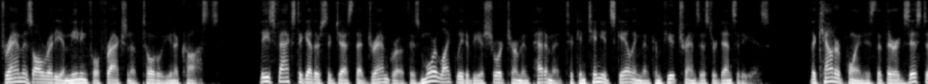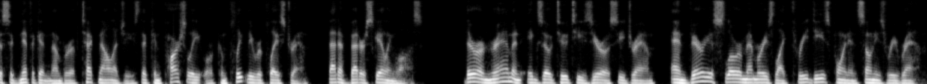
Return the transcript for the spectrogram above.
DRAM is already a meaningful fraction of total unit costs. These facts together suggest that DRAM growth is more likely to be a short term impediment to continued scaling than compute transistor density is. The counterpoint is that there exist a significant number of technologies that can partially or completely replace DRAM, that have better scaling laws. There are NRAM and IGZO2T0C DRAM, and various slower memories like 3D XPoint and Sony's ReRAM.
